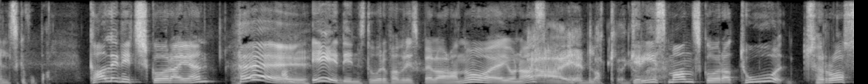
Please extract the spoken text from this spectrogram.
Elsker fotball. Kalinic skåra igjen. Han er din store favorittspiller, han nå, Jonas. Ja. Grismann skåra to, tross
